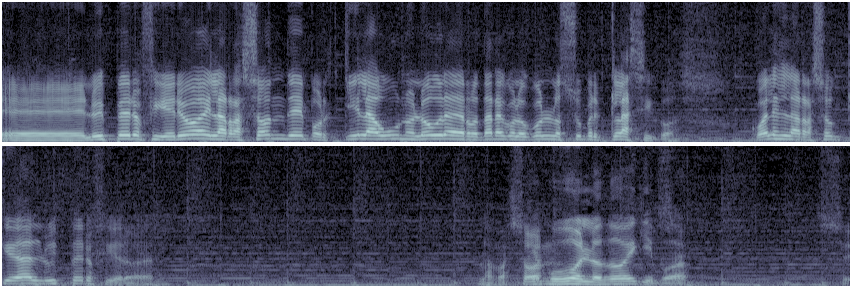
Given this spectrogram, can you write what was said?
Eh, Luis Pedro Figueroa y la razón de por qué la U no logra derrotar a Colo Colo en los superclásicos. ¿Cuál es la razón que da Luis Pedro Figueroa? La Que razón. jugó en los dos equipos. ¿ah? Sí.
